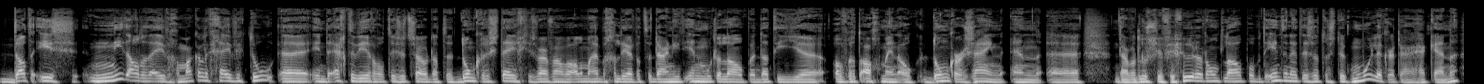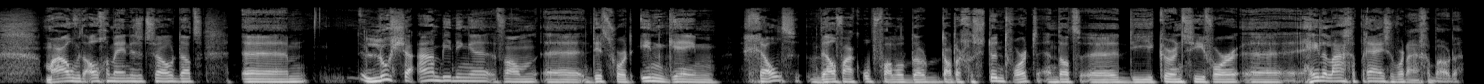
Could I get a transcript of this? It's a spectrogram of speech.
Dat is niet altijd even gemakkelijk, geef ik toe. Uh, in de echte wereld is het zo dat de donkere steegjes... waarvan we allemaal hebben geleerd dat we daar niet in moeten lopen... dat die uh, over het algemeen ook donker zijn... en uh, daar wat loesje figuren rondlopen. Op het internet is dat een stuk moeilijker te herkennen. Maar over het algemeen is het zo dat... Ehm, loesje aanbiedingen van dit soort in-game geld wel vaak opvallen dat er gestund wordt en dat uh, die currency voor uh, hele lage prijzen wordt aangeboden.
